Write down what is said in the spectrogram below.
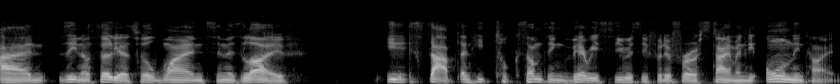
And you know, Xilius for once in his life, he stopped and he took something very seriously for the first time and the only time.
